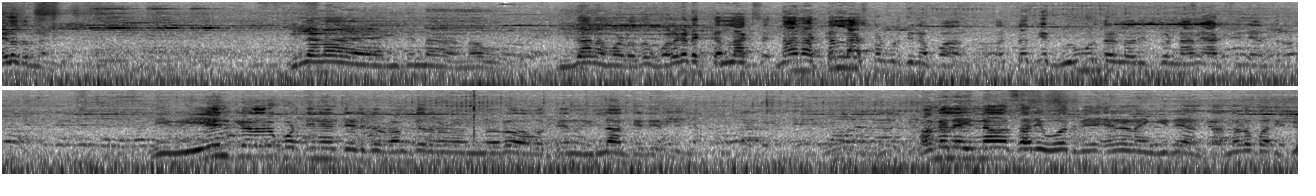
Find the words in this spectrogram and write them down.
ಹೇಳಿದ್ರು ನನಗೆ ಇಲ್ಲಣ್ಣ, ಇದನ್ನ ನಾವು ನಿಧಾನ ಮಾಡೋದು, ಒಳಗಡೆ ಕಲ್ಲು ನಾನು ಆ ಕಲ್ಲು ಹಾಕ್ಸ್ಕೊಟ್ಬಿಡ್ತೀನಪ್ಪ ಅಂದರು. ಅಷ್ಟೊತ್ತಿಗೆ ಗುರುಮೂರ್ತಿ ಅಣ್ಣವ್ರು ಇಟ್ಕೊಂಡು ನಾನೇ ಹಾಕ್ತೀನಿ ಅಂದರು. ನೀವು ಏನು ಕೇಳಿದ್ರು ಕೊಡ್ತೀನಿ ಅಂತ ಹೇಳಿದ್ರು ರಾಮಚಂದ್ರನವರು ಅವತ್ತೇನು ಇಲ್ಲ ಅಂತ ಹೇಳಿರಲಿಲ್ಲ. ಆಮೇಲೆ ಇನ್ನೊಂದು ಸಾರಿ ಹೋದ್ವಿ, ಏನಣ್ಣ ಹಂಗಿದೆ ಅಂತ. ನೋಡಪ್ಪ, ಅದಕ್ಕೆ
